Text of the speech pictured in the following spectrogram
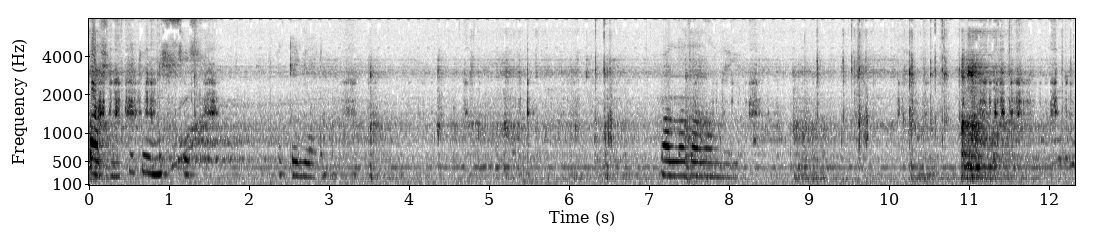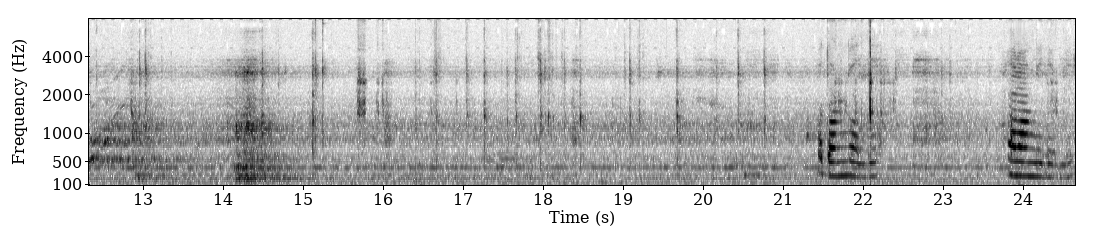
Bak şimdi bir dümdüz ses. Bak geliyor adam. Vallahi devam geliyor. Adam geldi. Her an gelebilir.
